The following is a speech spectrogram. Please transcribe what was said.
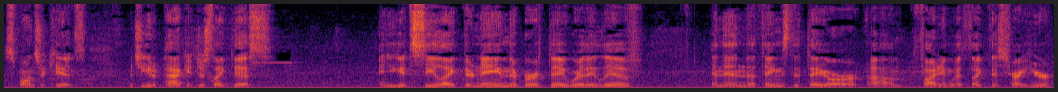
sponsor kids. But you get a packet just like this, and you get to see like their name, their birthday, where they live, and then the things that they are um, fighting with, like this right here.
